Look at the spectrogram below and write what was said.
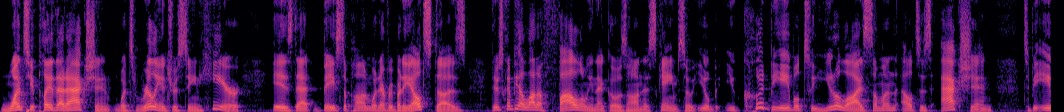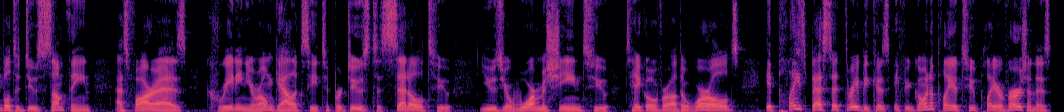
Once you play that action, what's really interesting here is that based upon what everybody else does, there's going to be a lot of following that goes on this game. So you you could be able to utilize someone else's action to be able to do something as far as creating your own galaxy to produce, to settle, to use your war machine to take over other worlds. It plays best at three because if you're going to play a two player version of this,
